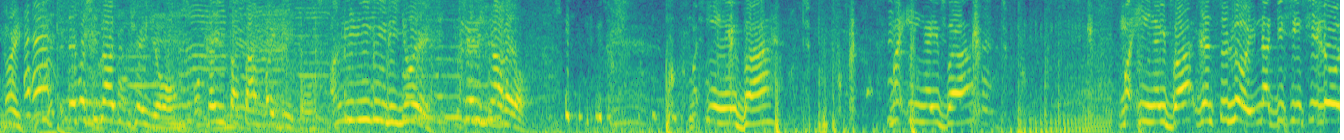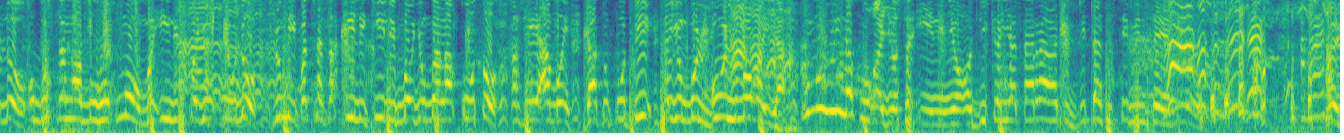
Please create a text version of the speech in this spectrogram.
Hoy, di ba sinabi ko sa inyo, huwag kayong tatambay dito. Ang iingay ninyo eh. Siyalis nga kayo. Maingay ba? Maingay ba? Maingay ba? Yan tuloy, nagising si Lolo. Ubus na nga buhok mo, mainit pa yung ulo. Lumipat na sa kilikili mo yung mga kuto. Kasi amoy dato puti na yung bulbul mo. Kaya umuwi na po kayo sa inyo. O di kaya tara, hatid kita sa sementeryo. Ay!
